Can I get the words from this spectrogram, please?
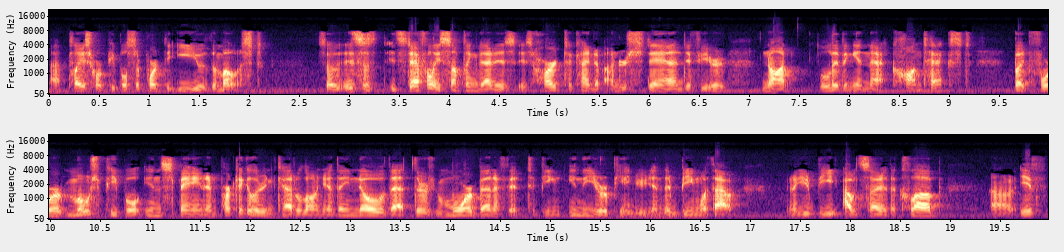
uh, place where people support the EU the most. So this is it's definitely something that is is hard to kind of understand if you're not living in that context. But for most people in Spain, and particularly in Catalonia, they know that there's more benefit to being in the European Union than being without. You know, you'd be outside of the club. Uh, if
